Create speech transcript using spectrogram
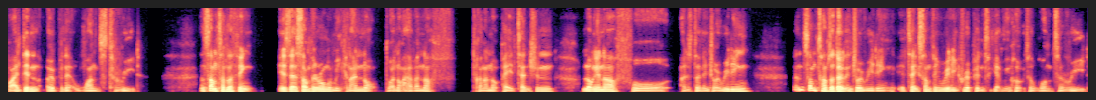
but I didn't open it once to read. And sometimes I think, is there something wrong with me? Can I not, do I not have enough? Can I not pay attention? long enough or I just don't enjoy reading. And sometimes I don't enjoy reading. It takes something really gripping to get me hooked to want to read,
